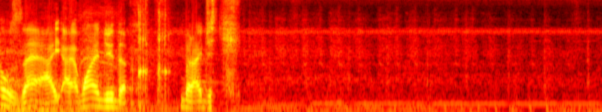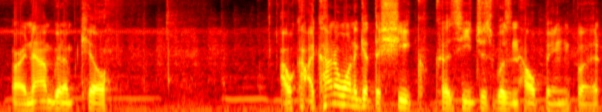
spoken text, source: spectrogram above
What was that? I, I want to do the, but I just... Alright, now I'm gonna kill. I, I kind of want to get the Sheik because he just wasn't helping, but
